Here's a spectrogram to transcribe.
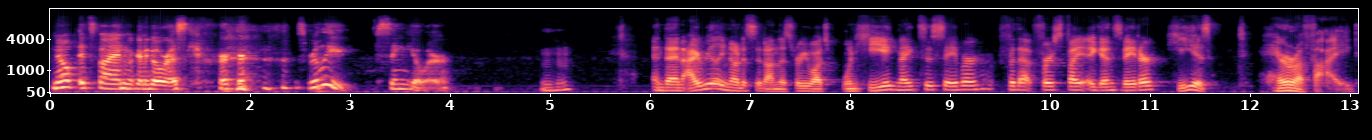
"Nope, it's fine. We're gonna go rescue her." it's really singular. hmm And then I really noticed it on this rewatch when he ignites his saber for that first fight against Vader. He is terrified.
